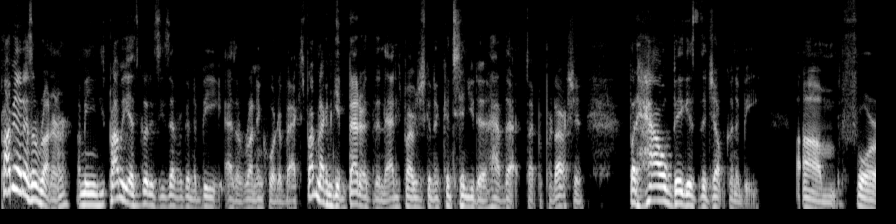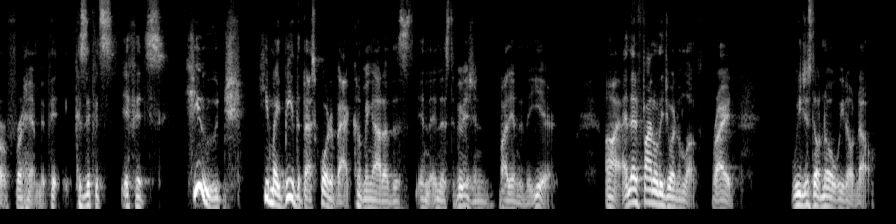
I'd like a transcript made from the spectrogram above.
probably not as a runner. I mean, he's probably as good as he's ever going to be as a running quarterback. He's probably not going to get better than that. He's probably just going to continue to have that type of production. But how big is the jump going to be um, for for him? If because if it's if it's huge, he might be the best quarterback coming out of this in, in this division by the end of the year. Uh, and then finally, Jordan Love, right? We just don't know what we don't know.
